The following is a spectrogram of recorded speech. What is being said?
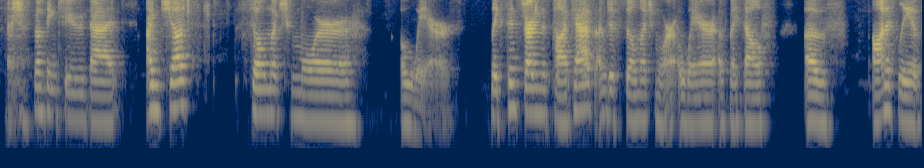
something too that I'm just so much more aware. Like since starting this podcast, I'm just so much more aware of myself, of honestly, of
